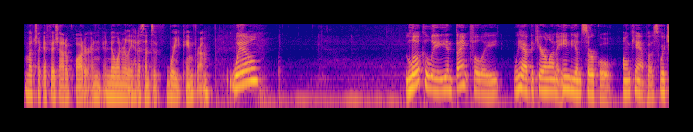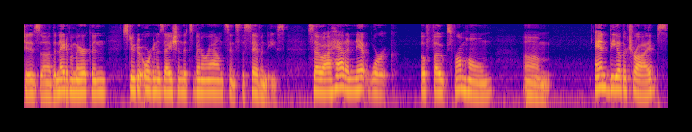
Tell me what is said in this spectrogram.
much like a fish out of water and, and no one really had a sense of where you came from? Well, luckily and thankfully, we have the Carolina Indian Circle on campus, which is uh, the Native American student organization that's been around since the 70s. So I had a network of folks from home um, and the other tribes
